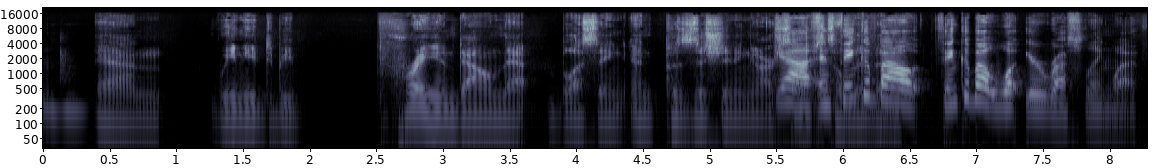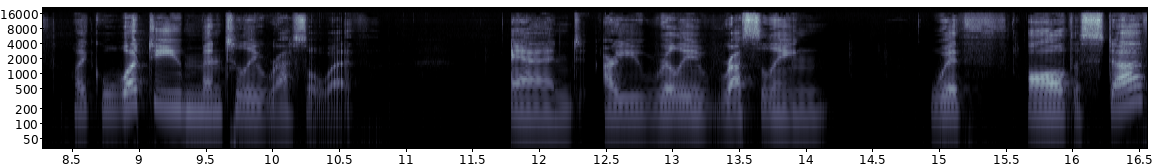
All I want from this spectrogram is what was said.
hmm And we need to be praying down that blessing and positioning ourselves. Yeah, and think about think about what you're wrestling with. Like, what do you mentally wrestle with? And are you really wrestling with all the stuff,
